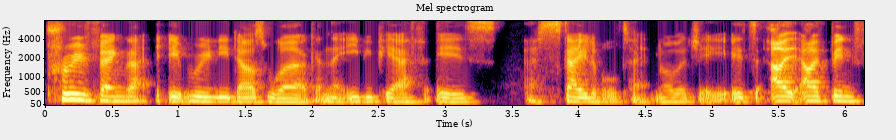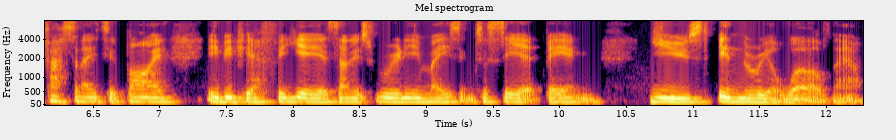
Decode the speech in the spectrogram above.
proving that it really does work and that eBPF is a scalable technology. It's I, I've been fascinated by eBPF for years, and it's really amazing to see it being used in the real world now.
